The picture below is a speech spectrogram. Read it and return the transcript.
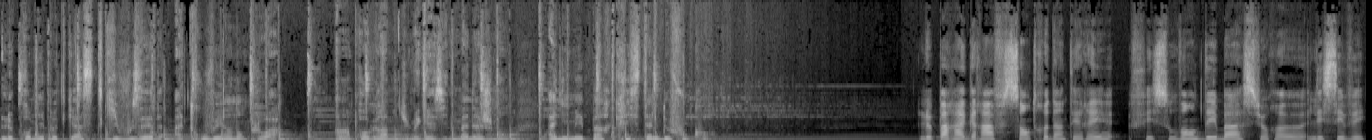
le premier podcast qui vous aide à trouver un emploi. Un programme du magazine Management animé par Christelle Defoucault. Le paragraphe centre d'intérêt fait souvent débat sur euh, les CV.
